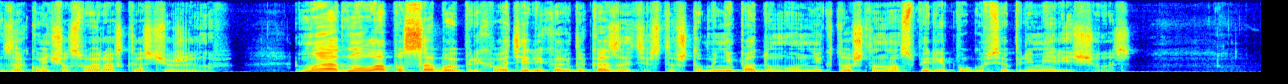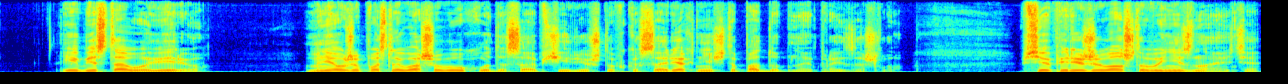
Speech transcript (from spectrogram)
закончил свой рассказ Чужинов. Мы одну лапу с собой прихватили как доказательство, чтобы не подумал никто, что нам с перепугу все примерещилось. И без того верю. Мне уже после вашего ухода сообщили, что в косарях нечто подобное произошло. Все переживал, что вы не знаете.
